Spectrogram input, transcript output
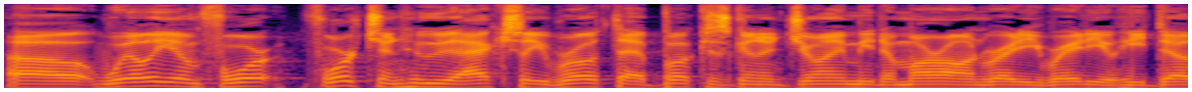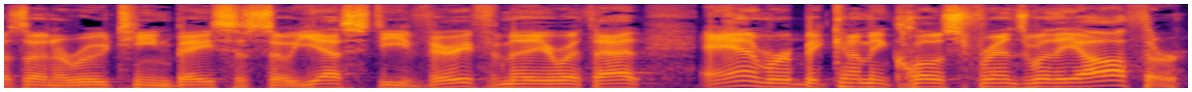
uh, William For- Forstchen, who actually wrote that book, is going to join me tomorrow on Ready Radio. He does on a routine basis. So yes, Steve, very familiar with that, and we're becoming close friends with the author.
